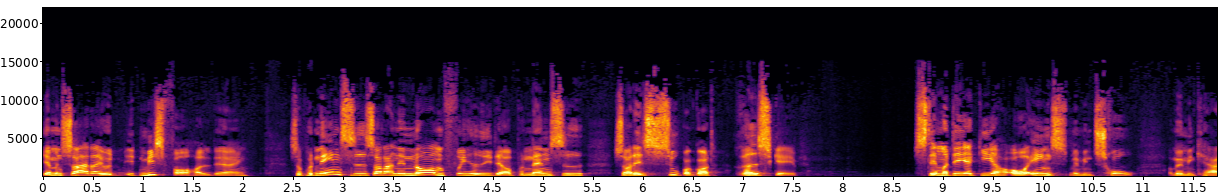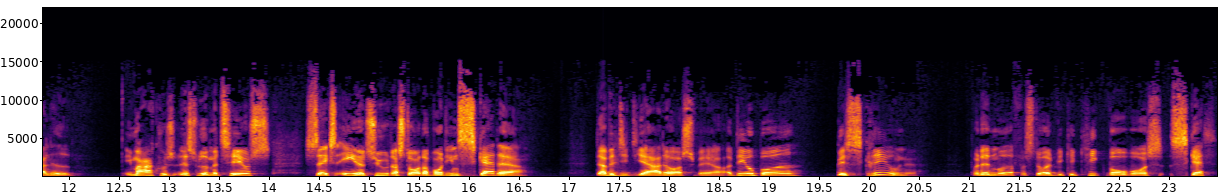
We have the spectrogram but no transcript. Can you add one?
jamen så er der jo et, et misforhold der, ikke? Så på den ene side, så er der en enorm frihed i det, og på den anden side, så er det et super godt redskab. Stemmer det, jeg giver, overens med min tro og med min kærlighed? I Markus, jeg slutter Matthæus 6:21, der står der, hvor din skat er, der vil dit hjerte også være. Og det er jo både beskrivende på den måde at forstå, at vi kan kigge, hvor vores skat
